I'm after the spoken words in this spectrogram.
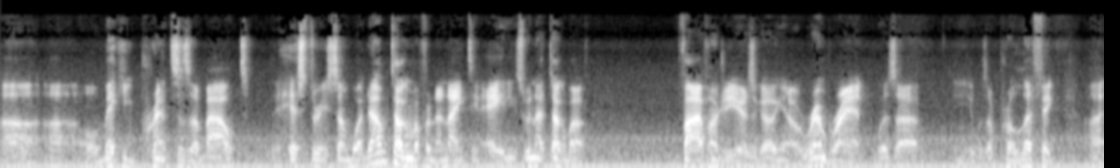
uh, uh, or making prints is about, the history somewhat. Now I'm talking about from the 1980s. We're not talking about 500 years ago. You know, Rembrandt was a it was a prolific uh,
